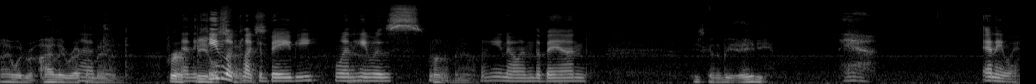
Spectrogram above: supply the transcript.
I would highly recommend. For and Beatles he looked like a baby when he was, Oh, you know, in the band. He's going to be 80. Man. Anyway,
